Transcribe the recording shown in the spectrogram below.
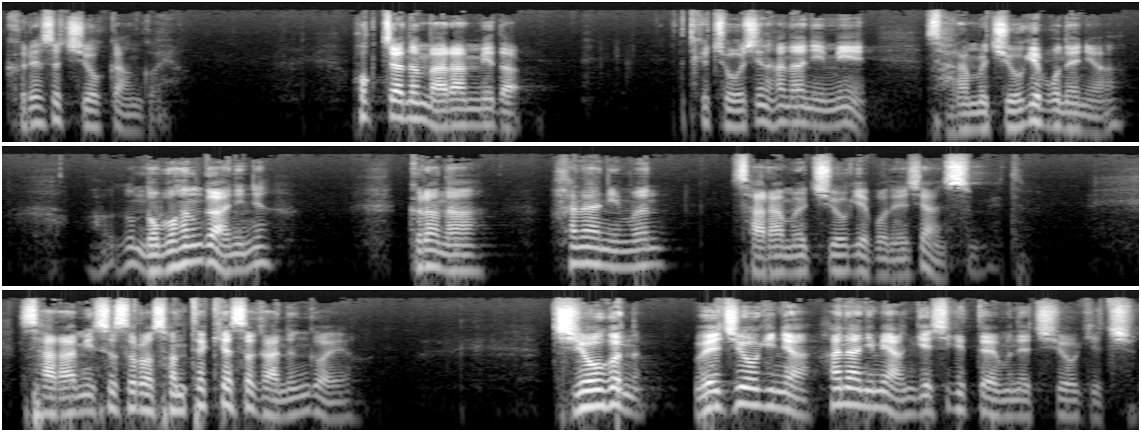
그래서 지옥 간 거예요. 혹자는 말합니다. 어떻게 좋으신 하나님이 사람을 지옥에 보내냐? 아, 너무하는 거 아니냐? 그러나 하나님은 사람을 지옥에 보내지 않습니다. 사람이 스스로 선택해서 가는 거예요. 지옥은 왜 지옥이냐? 하나님이 안 계시기 때문에 지옥이죠.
